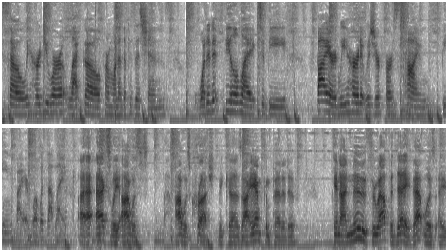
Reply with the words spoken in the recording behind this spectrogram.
So we heard you were let go from one of the positions. What did it feel like to be fired? We heard it was your first time being fired. What was that like? I, actually, I was I was crushed because I am competitive and I knew throughout the day that was a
